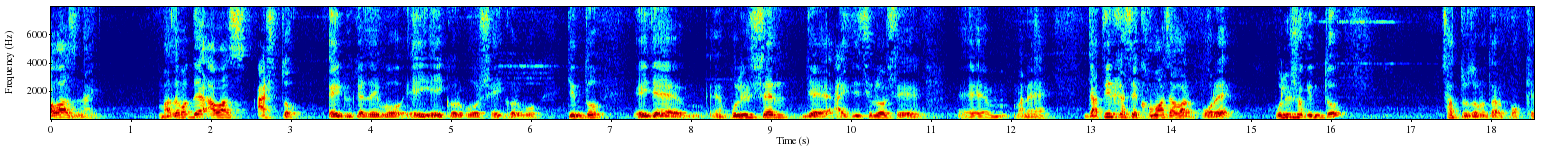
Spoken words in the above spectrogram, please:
আওয়াজ নাই। মাঝে মধ্যে আওয়াজ আসতো, এই ঢুকে যাইব, এই এই করব, সেই করব। কিন্তু এই যে পুলিশের যে আইজি ছিল, সে মানে জাতির কাছে ক্ষমা চাওয়ার পরে পুলিশও কিন্তু ছাত্র জনতার পক্ষে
